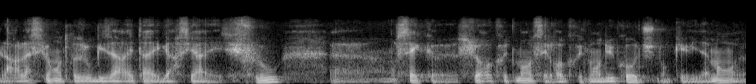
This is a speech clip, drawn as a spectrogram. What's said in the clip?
La relation entre Zubizarreta et Garcia est floue. Euh, on sait que ce recrutement, c'est le recrutement du coach. Donc évidemment, euh,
